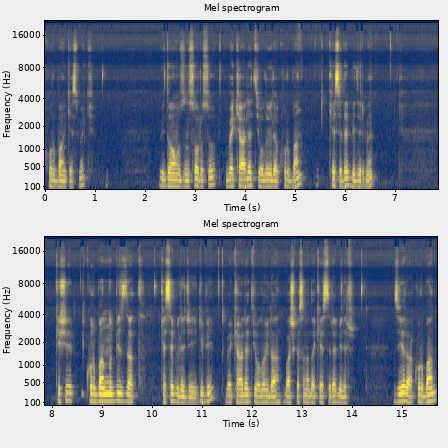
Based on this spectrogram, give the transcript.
kurban kesmek. Videomuzun sorusu vekalet yoluyla kurban kesilebilir mi? Kişi kurbanını bizzat kesebileceği gibi vekalet yoluyla başkasına da kestirebilir. Zira kurban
